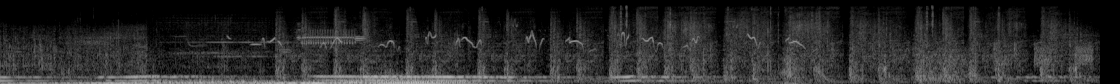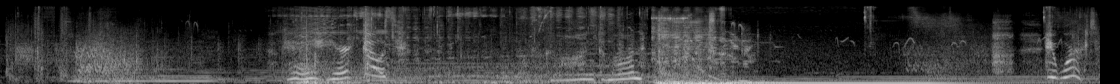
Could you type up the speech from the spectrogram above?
Okay, here it goes. Come on, come on. It worked.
